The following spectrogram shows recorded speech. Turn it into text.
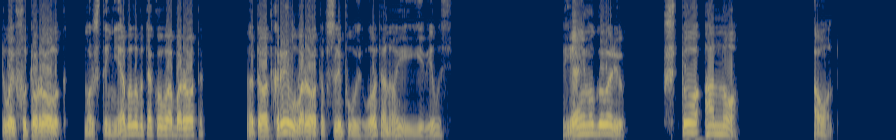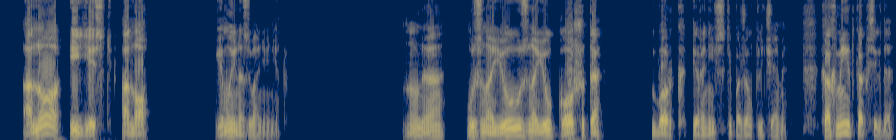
твой футуролог, может, и не было бы такого оборота. А то открыл ворота вслепую, вот оно и явилось. Я ему говорю, что оно? А он. Оно и есть оно. Ему и названия нет. Ну да, узнаю, узнаю Кошута. Борг иронически пожал плечами. Хохмит, как всегда.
